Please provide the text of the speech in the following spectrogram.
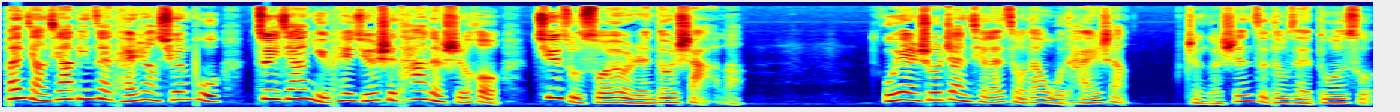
颁奖嘉宾在台上宣布最佳女配角是她的时候，剧组所有人都傻了。吴彦姝站起来走到舞台上，整个身子都在哆嗦，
